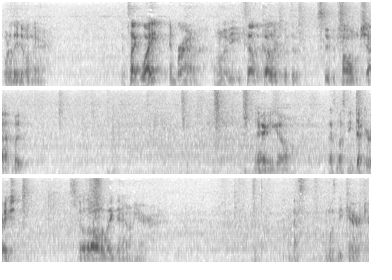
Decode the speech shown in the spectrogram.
What are they doing there? It's like white and brown. I don't know if you can tell the colors with the stupid phone shot, but There you go. That must be decoration. Go all the way down here. That's it must be character.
